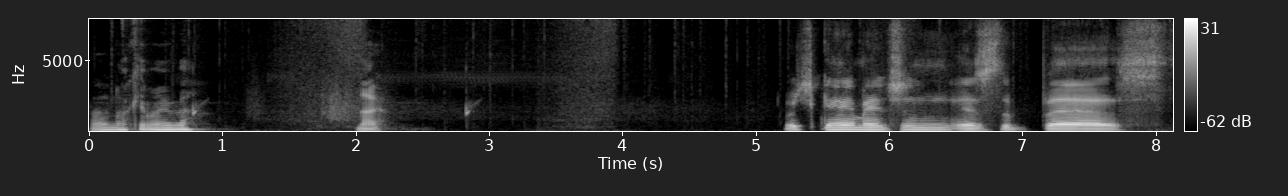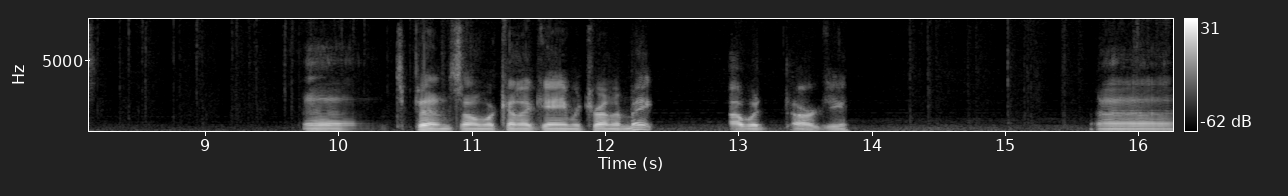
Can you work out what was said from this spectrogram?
Did I knock him over? No. Which game engine is the best? Uh, depends on what kind of game you're trying to make. I would argue. Uh,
